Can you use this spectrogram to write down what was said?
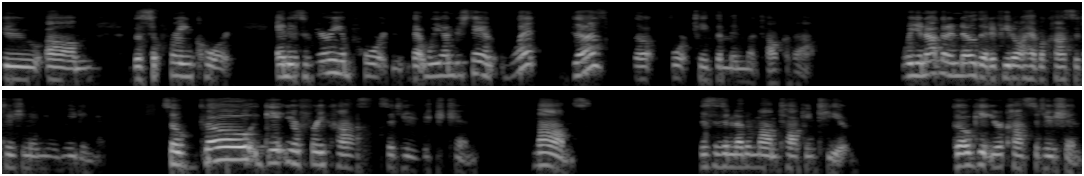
to um, the Supreme Court. And it's very important that we understand what does the 14th Amendment talk about? Well, you're not going to know that if you don't have a constitution and you're reading it. So go get your free constitution. Moms, this is another mom talking to you. Go get your constitution.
